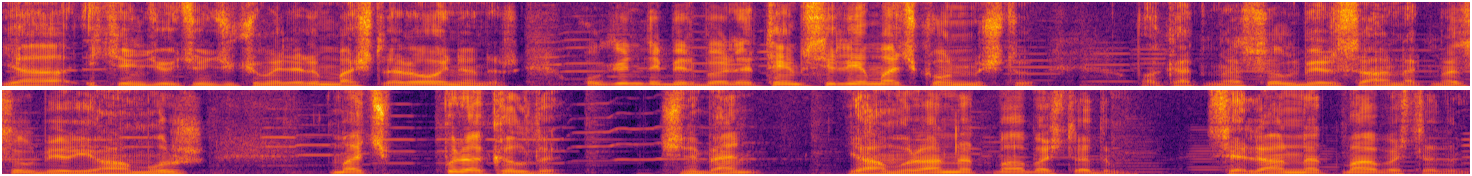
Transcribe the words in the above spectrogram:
ya ikinci, üçüncü kümelerin maçları oynanır. O gün de bir böyle temsili maç konmuştu. Fakat nasıl bir sağanak, nasıl bir yağmur maç bırakıldı. Şimdi ben yağmuru anlatmaya başladım. Seli anlatmaya başladım.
